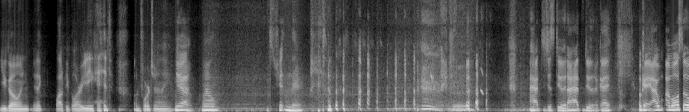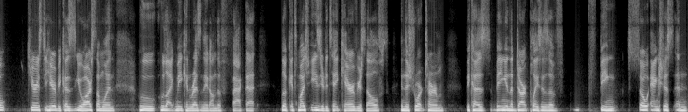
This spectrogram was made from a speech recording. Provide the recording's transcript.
you go and like a lot of people are eating it unfortunately Yeah. Well, it's shit in there. I had to just do it. I had to do it. Okay. Okay. I, I'm also curious to hear because you are someone who who like me can resonate on the fact that look, it's much easier to take care of yourselves in the short term because being in the dark places of being so anxious and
